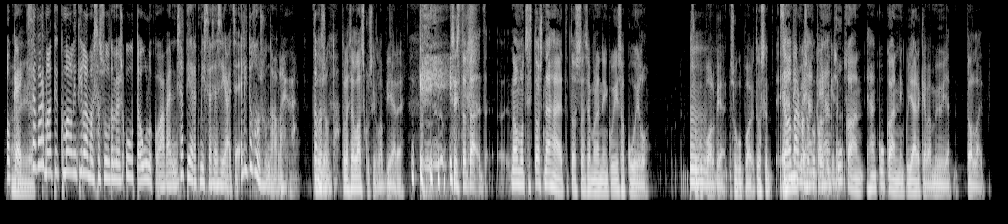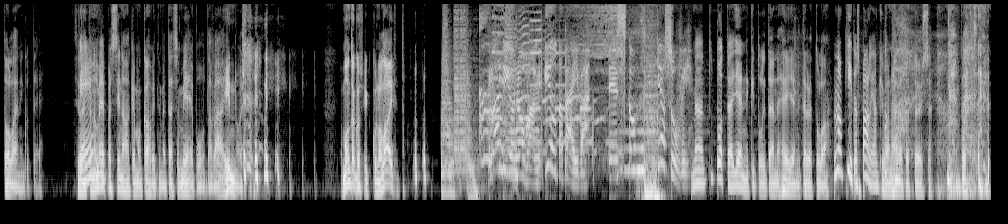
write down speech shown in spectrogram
okei. Ai Okay. Sä varmaan, kun mä olin tilamassa sulta myös uutta ulkoa, niin sä tiedät, missä se sijaitsee. Eli tohon suuntaan ole hyvä. Tohon Tulee se, suuntaan. tulee se laskusillan viereen. siis tota, no mutta siis tossa nähdään, että tuossa on semmoinen niin kuin iso kuilu sukupolvien, sukupolvit. Koska on eihän varmaan niinku- eihän- sukupolvikysymys. Eihän kukaan, eihän kukaan niin kuin järkevä myyjä tollain, tollain niin kuin tee. Sillä, että no meepäs sinä hakemaan kahvit, niin me tässä miehen puhutaan vähän hinnoista. Ja Montako ikkuna laitetaan? Radio Novan iltapäivä. Esko ja Suvi. Tu- tuottaja Jennikin tuli tänne. Hei Jenni, tervetuloa. No kiitos paljon. Kiva nähdä, että töissä.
